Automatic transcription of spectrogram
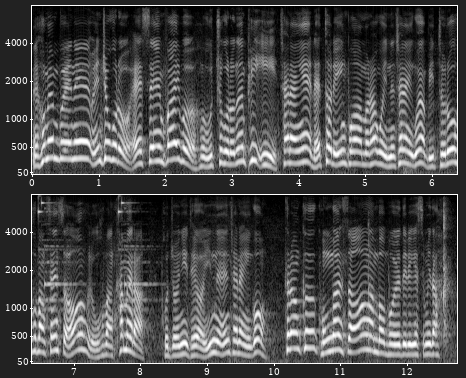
네, 후면부에는 왼쪽으로 SM5, 우측으로는 PE 차량의 레터링 포함을 하고 있는 차량이고요. 밑으로 후방 센서 그리고 후방 카메라 보존이 되어 있는 차량이고 트렁크 공간성 한번 보여드리겠습니다.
